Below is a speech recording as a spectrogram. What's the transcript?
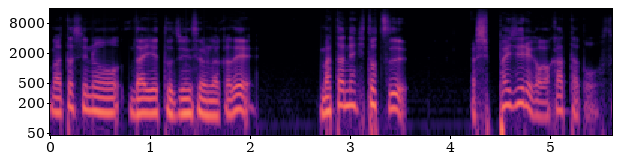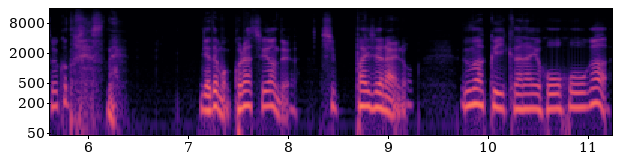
私のダイエット人生の中で、またね、一つ、失敗事例が分かったと、そういうことですね。いや、でもこれは違うんだよ。失敗じゃないの。うまくいかない方法が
